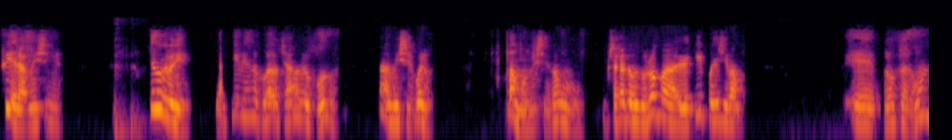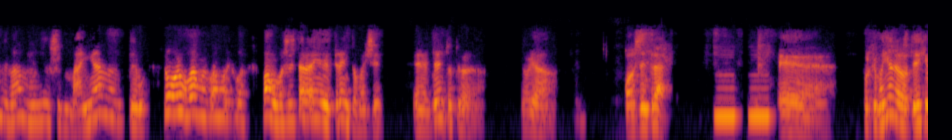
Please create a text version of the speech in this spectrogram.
fiera, me dice, ¿de dónde venís? De aquí viendo jugar los chavos de fútbol. Ah, me dice, bueno, vamos, me dice, vamos, saca toda tu ropa, el equipo, y dice, vamos. Eh, profe, ¿a dónde vamos? Y yo, si mañana, no, no, vamos, vamos, vamos, vas a estar ahí en el Trento, me dice, en el Trento te voy a, te voy a concentrar. Eh, porque mañana lo tenés que,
